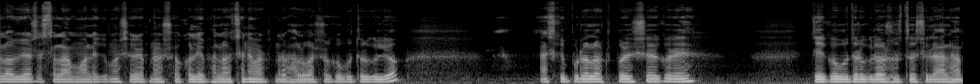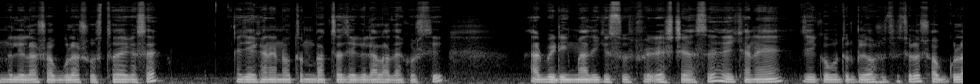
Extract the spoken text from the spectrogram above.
হ্যালো ভিউয়ার্স আসসালামু আলাইকুম। আশা করি আপনারা সকলেই ভালো আছেন এবং আপনাদের ভালোবাসার কবুতরগুলিও। আজকে পুরো লট পরিষ্কার করে যে কবুতরগুলো অসুস্থ ছিল, আলহামদুলিল্লাহ সবগুলো সুস্থ হয়ে গেছে। এই যে এখানে নতুন বাচ্চা যেগুলো আলাদা করছি, আর ব্রিডিং মাদি কিছু রেস্টে আছে। এইখানে যে কবুতরগুলো অসুস্থ ছিল, সবগুলো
